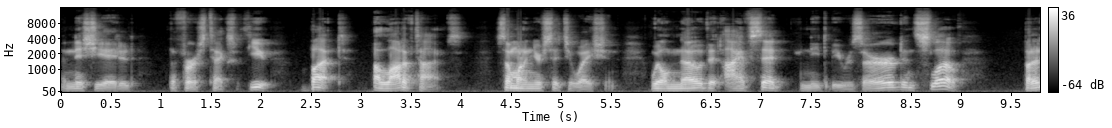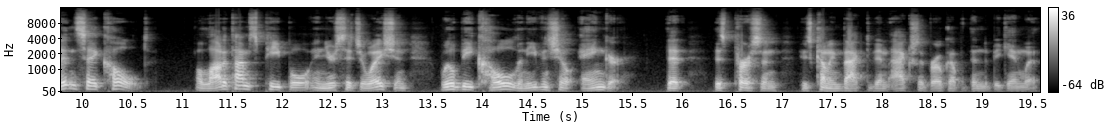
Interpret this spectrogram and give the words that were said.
initiated the first text with you. But a lot of times, someone in your situation will know that I have said you need to be reserved and slow, but I didn't say cold. A lot of times people in your situation will be cold and even show anger that this person who's coming back to them actually broke up with them to begin with.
